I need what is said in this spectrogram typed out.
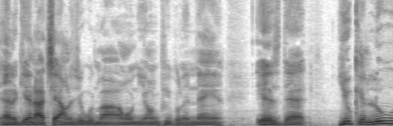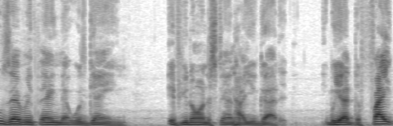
and again, I challenge it with my own young people in NAN, is that you can lose everything that was gained if you don't understand how you got it. We had to fight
